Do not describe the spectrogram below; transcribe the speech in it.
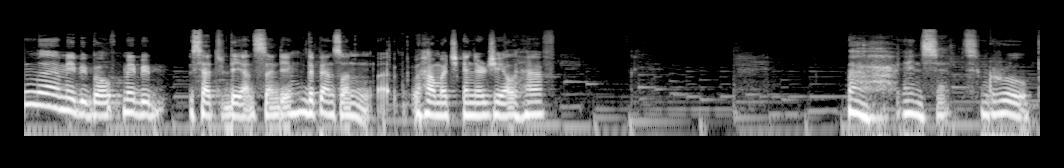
Uh, maybe both. Maybe Saturday and Sunday. Depends on uh, how much energy I'll have. Ah, inset group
